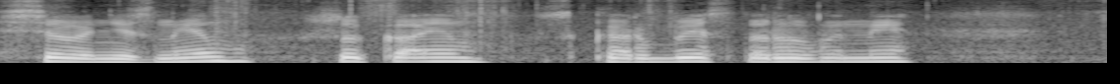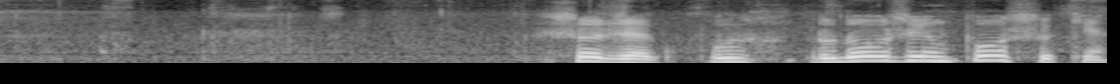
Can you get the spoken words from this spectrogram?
Сьогодні з ним шукаємо скарби старовини. Що, Джек, продовжуємо пошуки.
